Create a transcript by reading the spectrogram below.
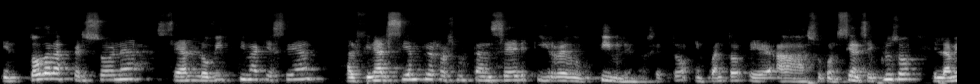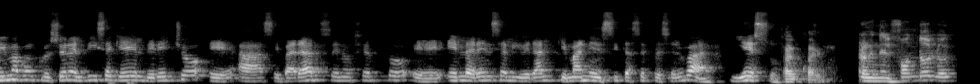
en todas las personas, sean lo víctimas que sean, al final siempre resultan ser irreductibles, ¿no es cierto?, en cuanto eh, a su conciencia. Incluso en la misma conclusión él dice que el derecho eh, a separarse, ¿no es cierto?, eh, es la herencia liberal que más necesita ser preservada. Y eso, Tal cual. Pero en el fondo lo,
